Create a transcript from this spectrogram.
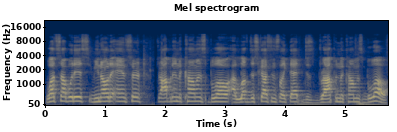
what's up with this, you know the answer, drop it in the comments below. I love discussions like that. Just drop in the comments below.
